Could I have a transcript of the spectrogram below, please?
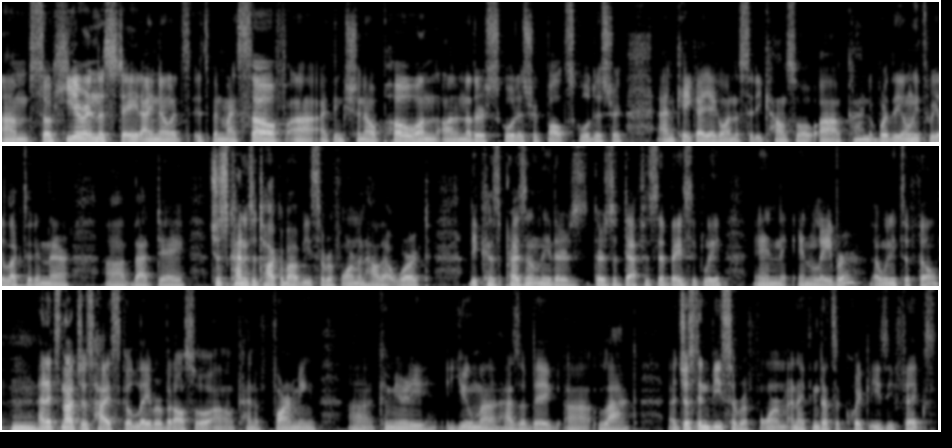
Um, so here in the state, I know it's it's been myself. Uh, I think Chanel Poe on, on another school district, Balsz School District, and Kate Gallego on the city council. Uh, kind of were the only three elected in there uh, that day, just kind of to talk about visa reform and how that worked, because presently there's there's a deficit basically in in labor that we need to fill, and it's not just high skilled labor, but also uh, kind of farming uh, community. Yuma has a big uh, lack uh, just in visa reform, and I think that's a quick, easy fix.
